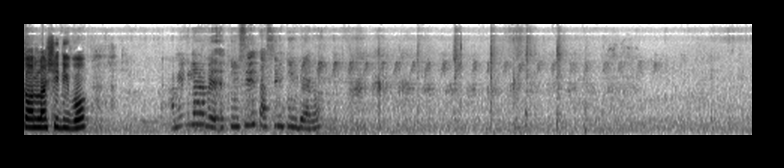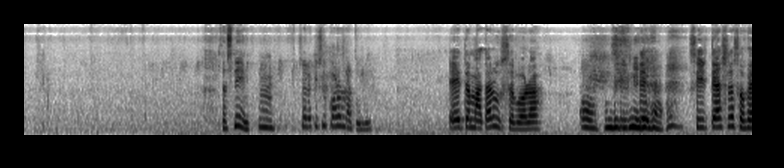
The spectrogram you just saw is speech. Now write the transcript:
তল্লাশি দিব। আমি এগুলা তুলছি তাসিম তুলবে আরও। তাসনিম? হুম। চলো কিছু করলা তুলি এই তো মাথার উঠছে বড়া। ও সিটতে আসলে চোখে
